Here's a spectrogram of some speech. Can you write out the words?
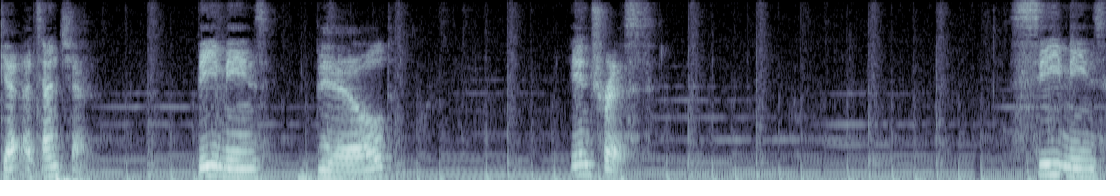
get attention. B means build interest. C means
